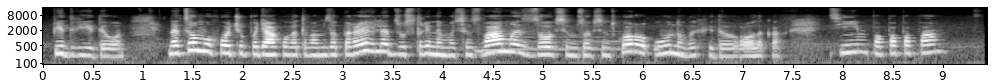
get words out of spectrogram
під відео. На цьому хочу подякувати вам за перегляд. Зустрінемося з вами зовсім зовсім скоро у нових відеороликах. Всім па-па-па-па!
